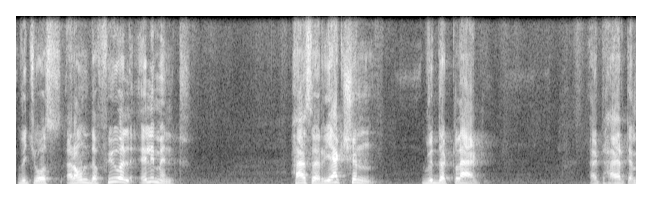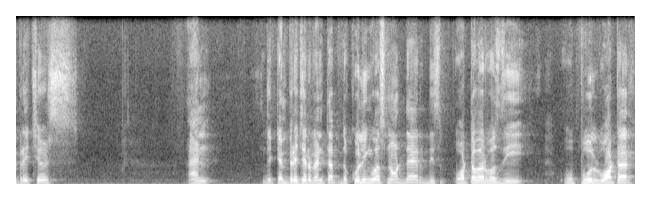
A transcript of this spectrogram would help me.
which was around the fuel element has a reaction with the clad at higher temperatures. And the temperature went up. The cooling was not there. This whatever was the pool water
